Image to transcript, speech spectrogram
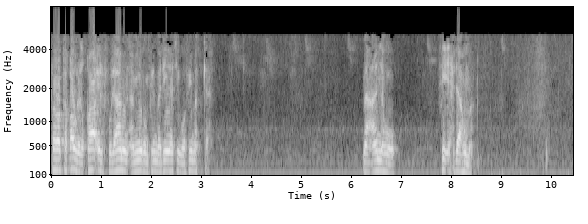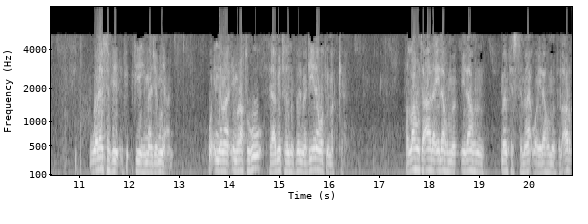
فهو كقول القائل فلان أمير في المدينة وفي مكة. مع أنه في إحداهما. وليس في فيهما جميعا. وإنما إمرته ثابتة في المدينة وفي مكة. فالله تعالى إله, من في السماء وإله من في الأرض.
